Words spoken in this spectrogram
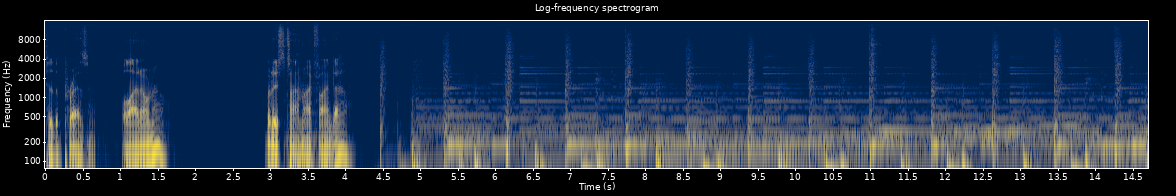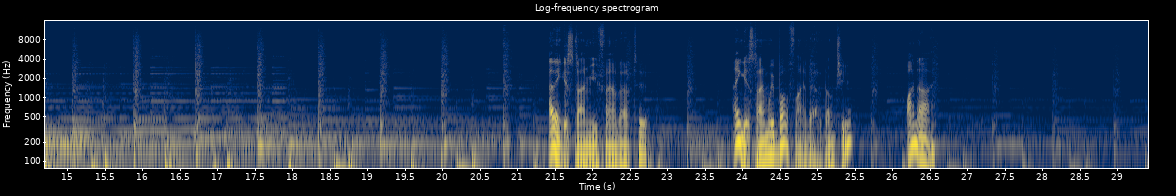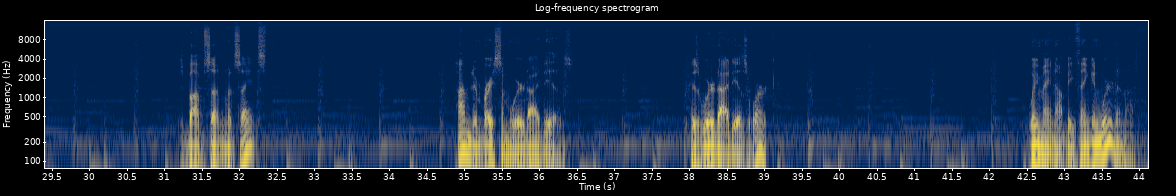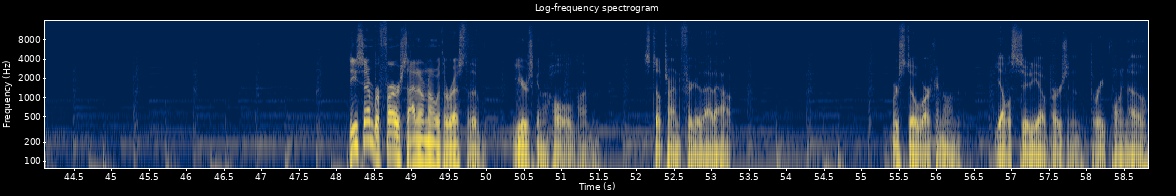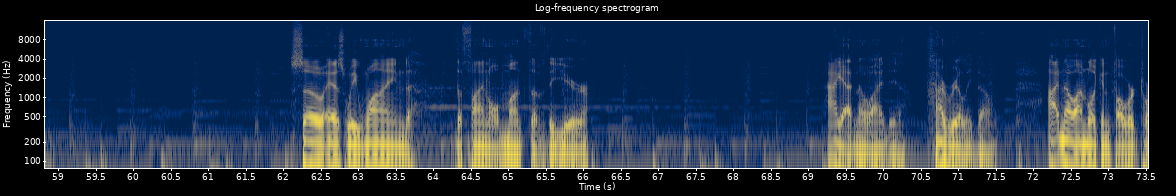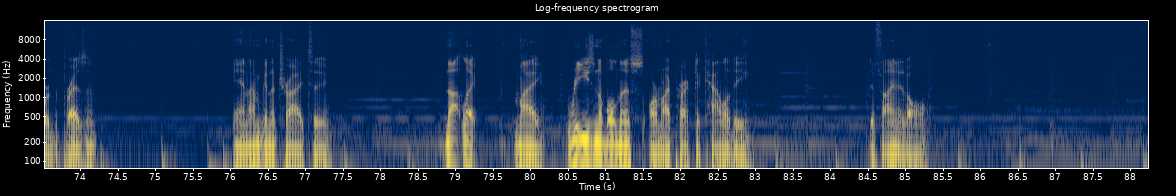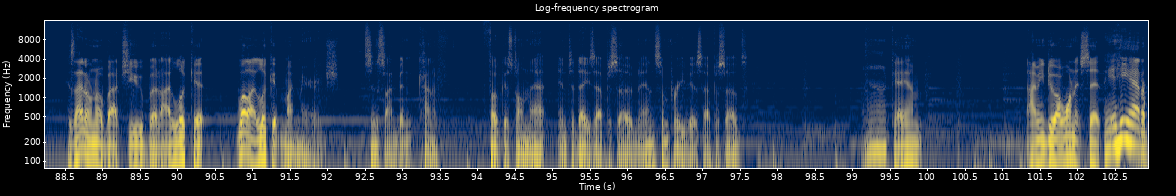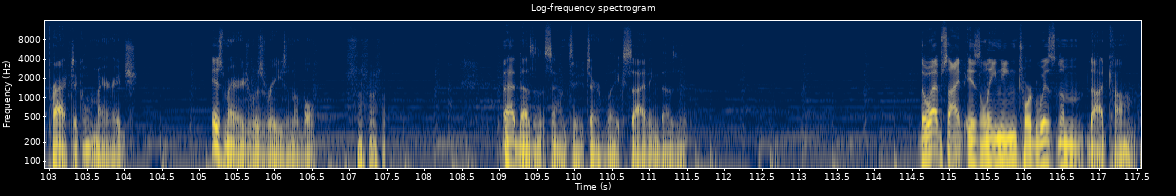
to the present? Well, I don't know. But it's time I find out. I think it's time you found out too. I think it's time we both find out, don't you? Why not? As Bob Sutton would say, it's time to embrace some weird ideas. Because weird ideas work. We may not be thinking weird enough. December 1st, I don't know what the rest of the year's going to hold. I'm still trying to figure that out. We're still working on Yellow Studio version 3.0. So, as we wind the final month of the year, I got no idea. I really don't. I know I'm looking forward toward the present, and I'm going to try to not let my reasonableness or my practicality define it all. Because I don't know about you, but I look at, well, I look at my marriage since I've been kind of focused on that in today's episode and some previous episodes. Okay, I'm I mean, do I want it set? He had a practical marriage. His marriage was reasonable. that doesn't sound too terribly exciting, does it? The website is leaningtowardwisdom.com.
